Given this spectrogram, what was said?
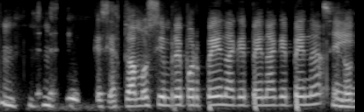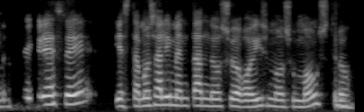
Es decir, que si actuamos siempre por pena, qué pena, qué pena, el otro se crece y estamos alimentando su egoísmo, su monstruo.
